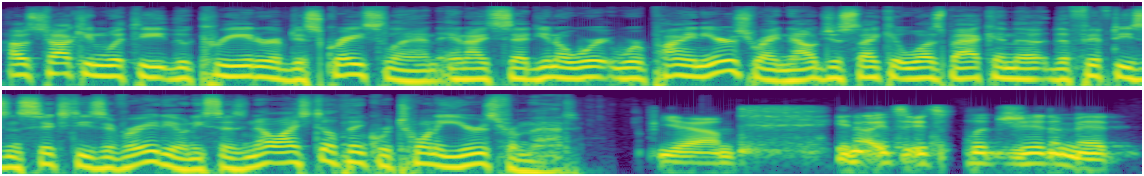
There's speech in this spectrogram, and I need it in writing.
I was talking with the, the creator of Disgraceland, and I said, you know, we're we're pioneers right now, just like it was back in the the fifties and sixties of radio. And he says, no, I still think we're twenty years from that. Yeah, you know, it's it's legitimate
